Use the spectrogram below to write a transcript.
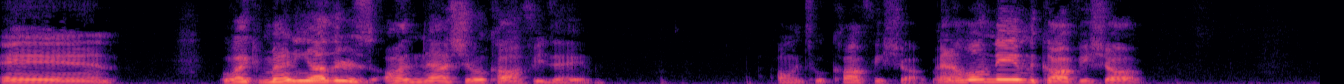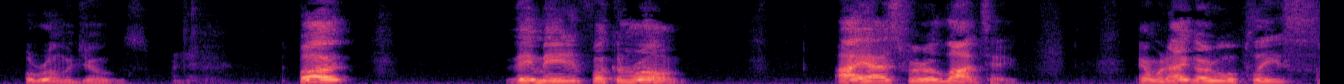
And like many others on National Coffee Day, I went to a coffee shop. And I won't name the coffee shop Aroma Joe's. But they made it fucking wrong. I asked for a latte. And when I go to a place,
